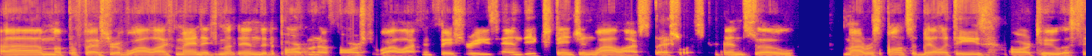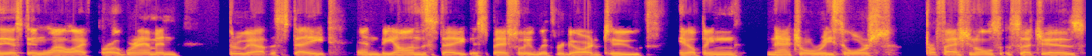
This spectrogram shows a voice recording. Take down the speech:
I'm a professor of wildlife management in the Department of Forestry, Wildlife, and Fisheries and the Extension Wildlife Specialist. And so my responsibilities are to assist in wildlife programming throughout the state and beyond the state, especially with regard to helping natural resource professionals such as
